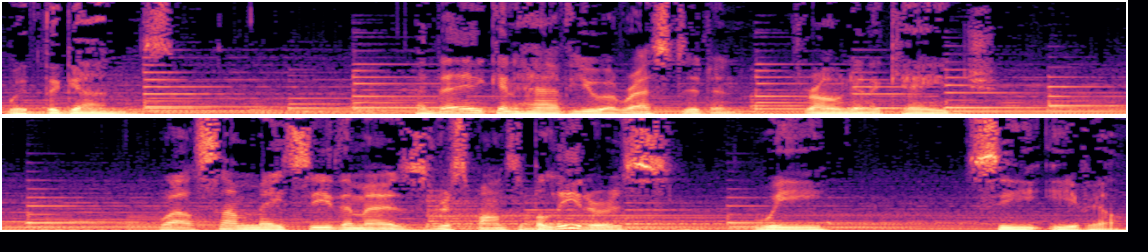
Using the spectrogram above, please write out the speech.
with the guns. And they can have you arrested and thrown in a cage. While some may see them as responsible leaders, we see evil.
